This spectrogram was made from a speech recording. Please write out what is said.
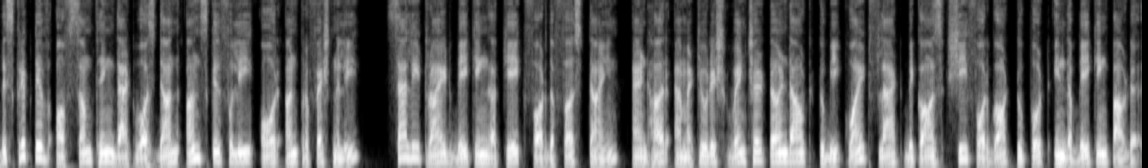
Descriptive of something that was done unskillfully or unprofessionally, Sally tried baking a cake for the first time and her amateurish venture turned out to be quite flat because she forgot to put in the baking powder.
